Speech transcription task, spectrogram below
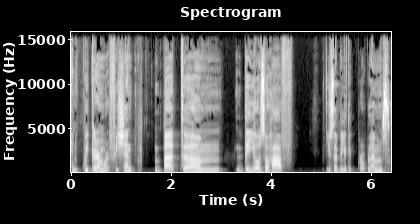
and quicker, more efficient. But um, they also have usability problems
